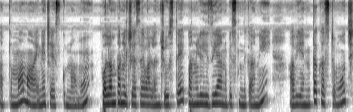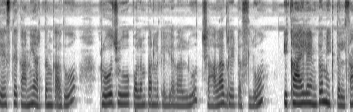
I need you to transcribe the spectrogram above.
అత్తమ్మ మా ఆయనే చేసుకున్నాము. పొలం పనులు చేసే వాళ్ళని చూస్తే పనులు ఈజీ అనిపిస్తుంది కానీ అవి ఎంత కష్టమో చేస్తే కానీ అర్థం కాదు. రోజు పొలం పనులకు వెళ్ళే వాళ్ళు చాలా గ్రేట్ అసలు. ఈ కాయలేంటో మీకు తెలుసా?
